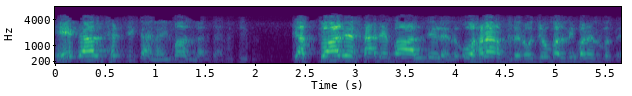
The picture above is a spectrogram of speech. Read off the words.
اے گل سچی کہنا، ایمان لگا کیا تارے سارے بال جڑے وہ حرام دے جو مرضی بنے بندے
